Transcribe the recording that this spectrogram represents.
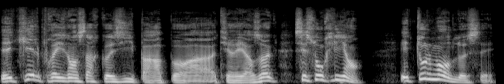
Et qui est le président Sarkozy par rapport à Thierry Herzog? C'est son client. Et tout le monde le sait.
